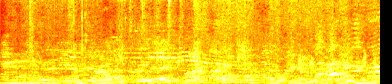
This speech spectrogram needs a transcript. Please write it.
อืมเนาะบอก มีเดียวมันลมมันอยู่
